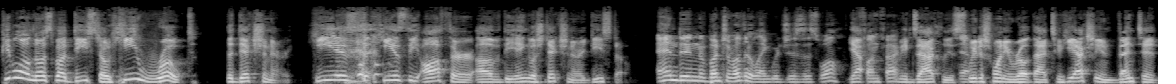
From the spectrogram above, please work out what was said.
people don't know this about Disto. He wrote the dictionary. He is the, he is the author of the English dictionary, Disto. And in a bunch of other languages as well. Yeah, fun fact. Exactly. The Yeah. Swedish one, he wrote that too. He actually invented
